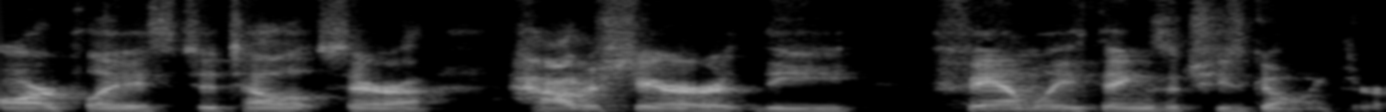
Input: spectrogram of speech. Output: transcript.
our place to tell Sarah how to share the family things that she's going through.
